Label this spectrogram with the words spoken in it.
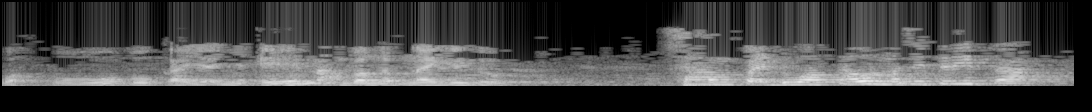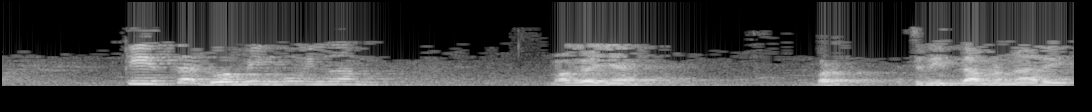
Wah, oh, bu kayaknya enak banget naik gitu. Sampai dua tahun masih cerita. Kita dua minggu hilang. Makanya bercerita menarik.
